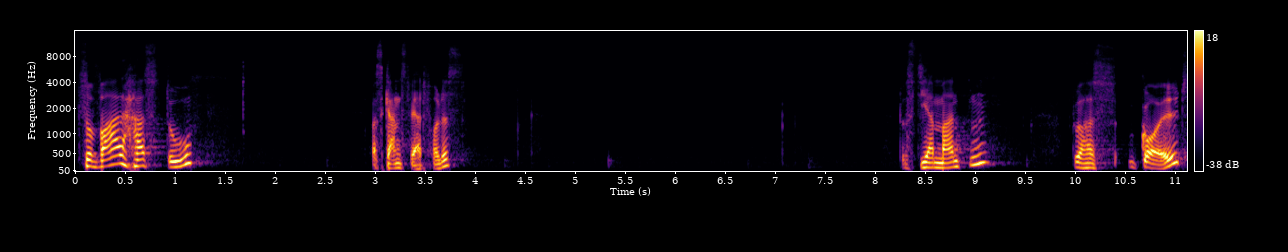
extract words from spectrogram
Zur Wahl hast du was ganz Wertvolles. Du hast Diamanten, du hast Gold,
